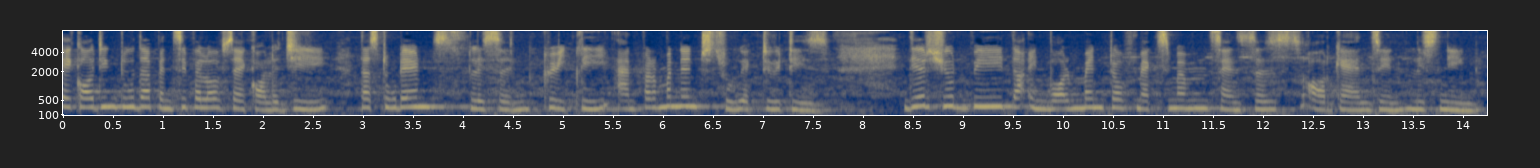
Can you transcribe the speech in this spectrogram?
According to the principle of psychology, the students listen quickly and permanent through activities. There should be the involvement of maximum senses organs in listening.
